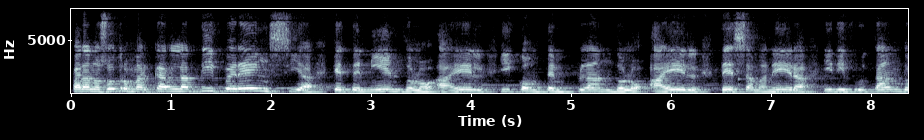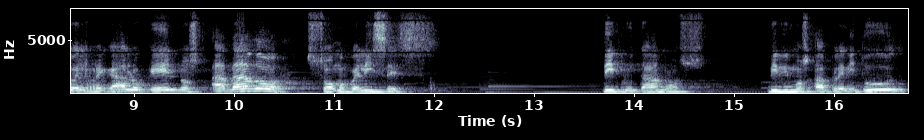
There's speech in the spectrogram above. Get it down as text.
para nosotros marcar la diferencia que teniéndolo a Él y contemplándolo a Él de esa manera y disfrutando el regalo que Él nos ha dado, somos felices. Disfrutamos, vivimos a plenitud.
